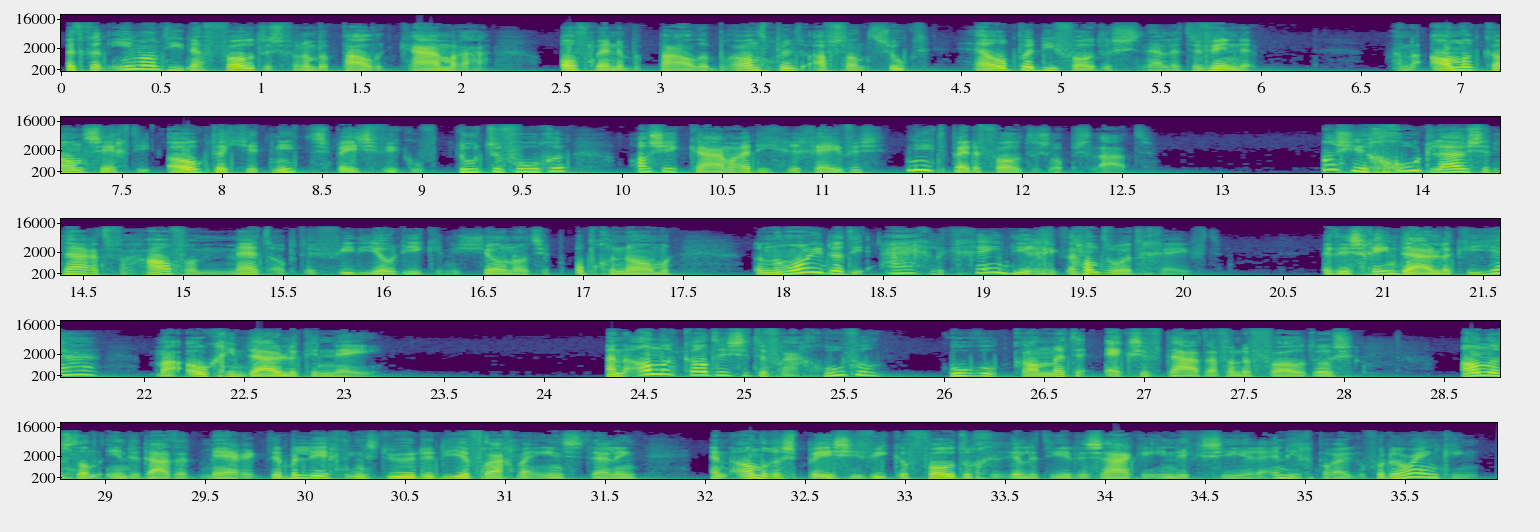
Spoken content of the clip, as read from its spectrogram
Het kan iemand die naar foto's van een bepaalde camera of met een bepaalde brandpuntafstand zoekt helpen die foto's sneller te vinden. Aan de andere kant zegt hij ook dat je het niet specifiek hoeft toe te voegen als je camera die gegevens niet bij de foto's opslaat. Als je goed luistert naar het verhaal van Matt op de video die ik in de show notes heb opgenomen, dan hoor je dat hij eigenlijk geen direct antwoord geeft. Het is geen duidelijke ja, maar ook geen duidelijke nee. Aan de andere kant is het de vraag hoeveel Google kan met de EXIF data van de foto's, anders dan inderdaad het merk, de belichtingsduur, de diafragma-instelling en andere specifieke fotogerelateerde zaken indexeren en die gebruiken voor de ranking.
